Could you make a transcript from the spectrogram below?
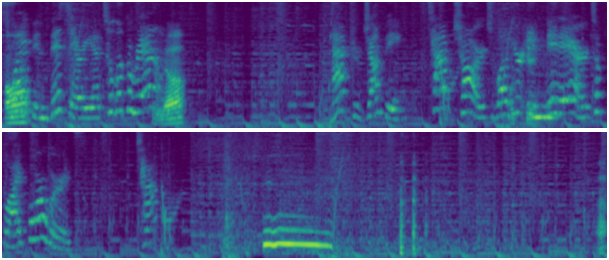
Swipe in this area to look around. là. After jumping, tap charge while you're in midair to fly forwards. Tap Ah,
